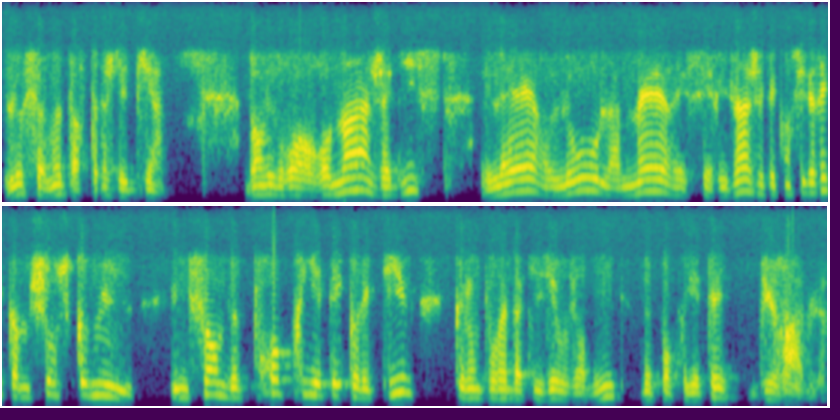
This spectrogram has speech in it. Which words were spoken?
le fameux partage des biens. Dans le droit romain, jadis, l'air, l'eau, la mer et ses rivages étaient considérés comme choses communes, une forme de propriété collective que l'on pourrait baptiser aujourd'hui de propriété durable.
